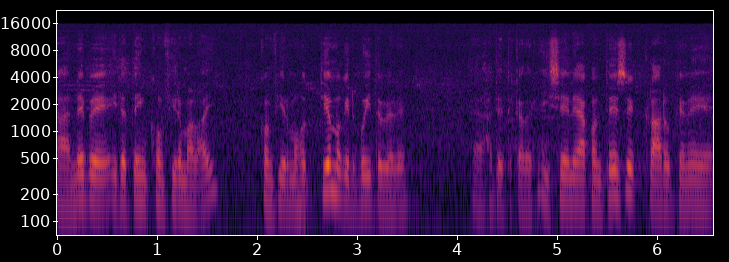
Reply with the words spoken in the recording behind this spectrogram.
Uh, nebe ite tem confirma lai, confirma hotia mas que depois ite vele hadite katak. Isso ne acontece, claro que ne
